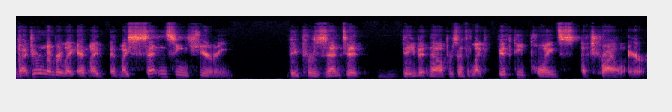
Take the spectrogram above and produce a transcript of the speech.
But I do remember, like at my at my sentencing hearing, they presented David now presented like 50 points of trial error.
